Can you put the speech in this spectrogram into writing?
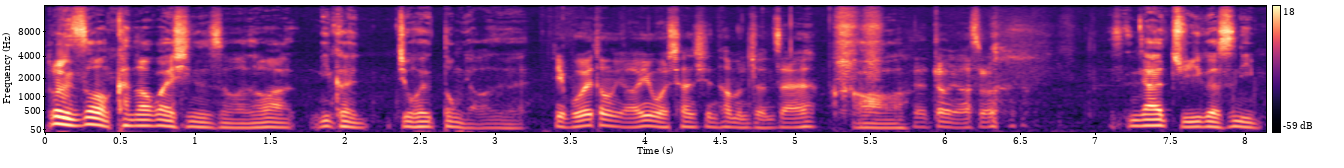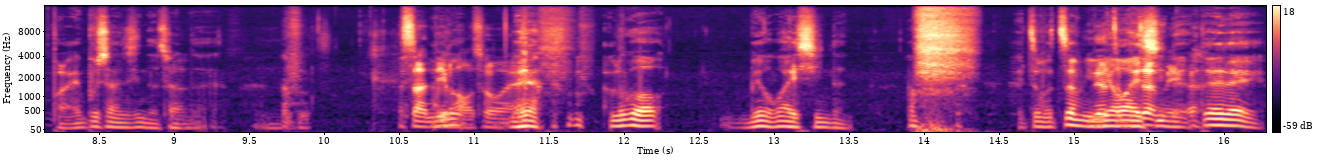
如果你这种看到外星人什么的话，你可能就会动摇，对不对？你不会动摇，因为我相信他们存在。哦，动摇什么？应该举一个是你本来不相信的存在。嗯上帝跑出来，如果没有外星人，怎么证明没有外星人？对对，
